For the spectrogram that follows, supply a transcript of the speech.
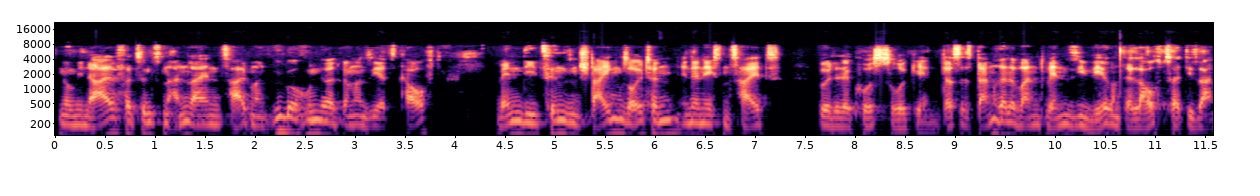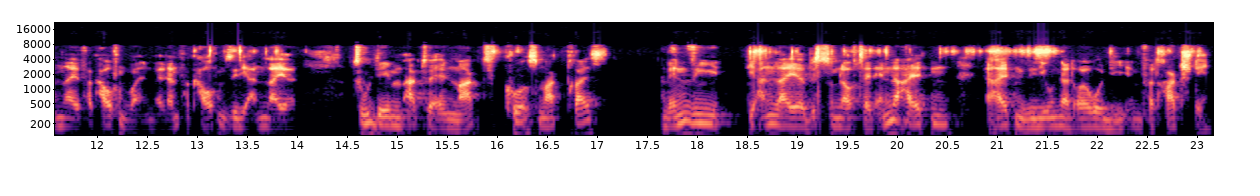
nominal verzinsten Anleihen zahlt man über 100, wenn man sie jetzt kauft. Wenn die Zinsen steigen sollten in der nächsten Zeit, würde der Kurs zurückgehen. Das ist dann relevant, wenn Sie während der Laufzeit diese Anleihe verkaufen wollen, weil dann verkaufen Sie die Anleihe zu dem aktuellen Marktkurs, Marktpreis. Wenn Sie die Anleihe bis zum Laufzeitende halten, erhalten Sie die 100 Euro, die im Vertrag stehen.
